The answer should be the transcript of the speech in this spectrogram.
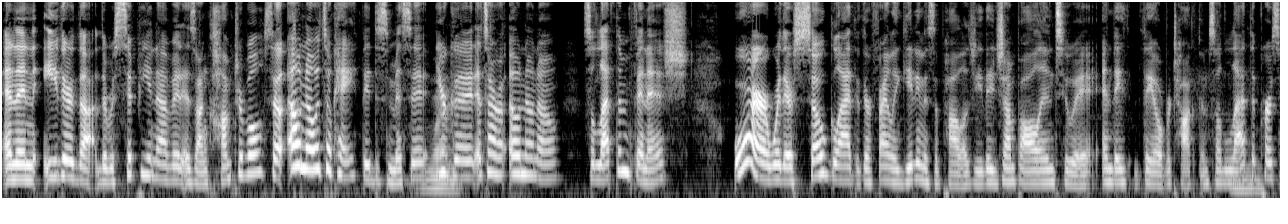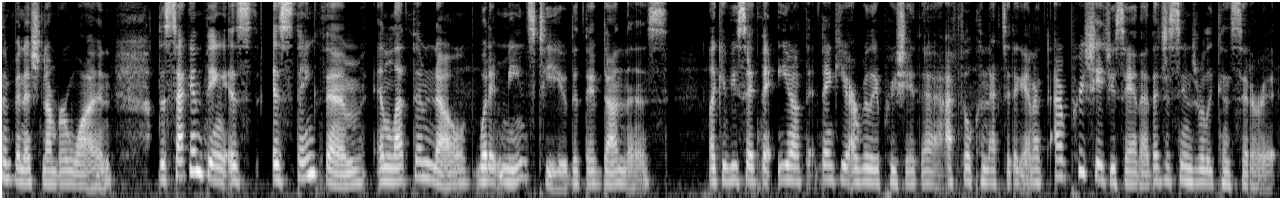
and then either the the recipient of it is uncomfortable so oh no it's okay. They dismiss it. Right. you're good. It's all right. Oh no no. So let them finish. Or where they're so glad that they're finally getting this apology they jump all into it and they they overtalk them. So let mm the person finish number one. The second thing is is thank them and let them know what it means to you that they've done this like if you say, th- you know, th- thank you, I really appreciate that. I feel connected again. I, I, appreciate you saying that. That just seems really considerate.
